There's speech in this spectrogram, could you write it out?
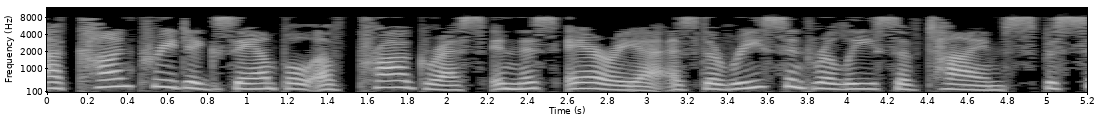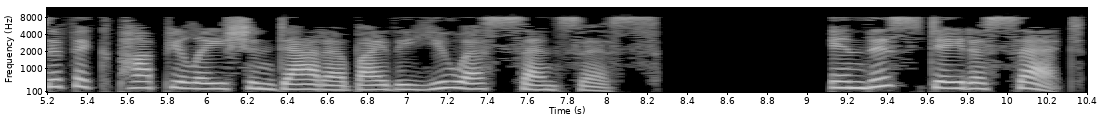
A concrete example of progress in this area is the recent release of time-specific population data by the U.S. Census. In this data set,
